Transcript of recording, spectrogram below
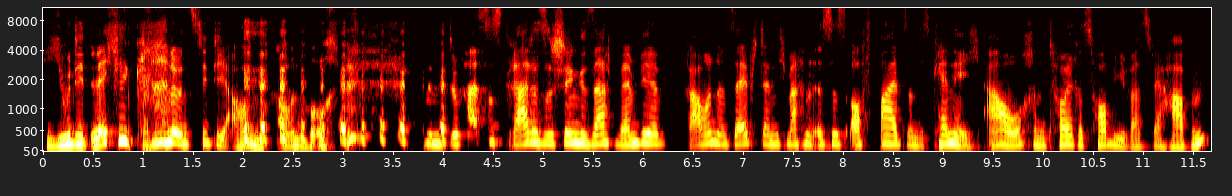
Die Judith lächelt gerade und zieht die Augenbrauen hoch. Und du hast es gerade so schön gesagt, wenn wir Frauen uns selbstständig machen, ist es oftmals, und das kenne ich auch, ein teures Hobby, was wir haben.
